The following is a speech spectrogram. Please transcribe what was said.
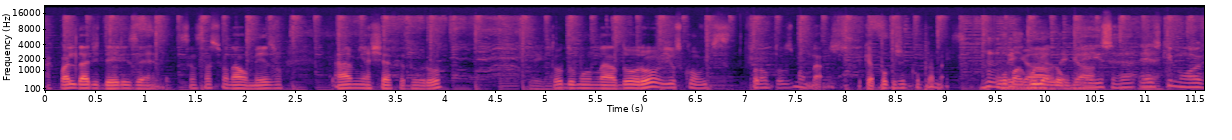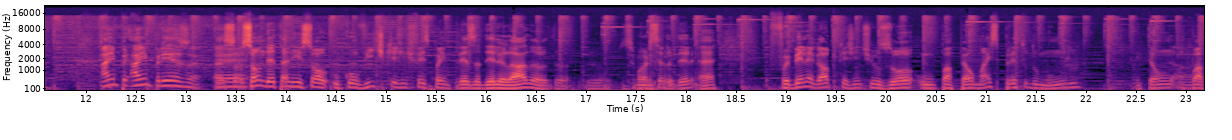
a qualidade deles é sensacional mesmo. A minha chefe adorou, todo mundo lá adorou e os convites foram todos mandados. Daqui a pouco a gente compra mais. O bagulho é louco. legal. É isso, é, é É. isso que move. A, empre- a empresa. É, é, só, só um detalhinho só, o convite que a gente fez pra empresa dele lá, do, do, do parceiro dele, é, foi bem legal porque a gente usou um papel mais preto do mundo. Então, um, pa-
